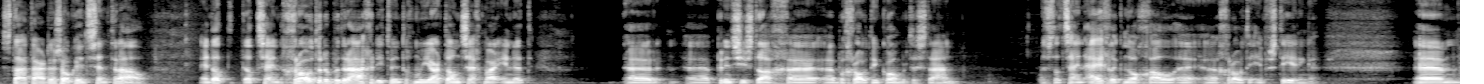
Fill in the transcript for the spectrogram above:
staat daar dus ook in centraal. En dat, dat zijn grotere bedragen, die 20 miljard dan zeg maar in het Prinsjesdag begroting komen te staan. Dus dat zijn eigenlijk nogal grote investeringen. Um,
